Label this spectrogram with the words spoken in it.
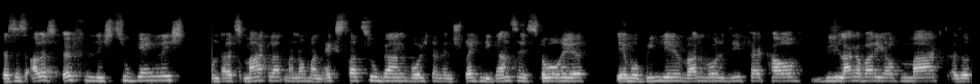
Das ist alles öffentlich zugänglich. Und als Makler hat man nochmal einen extra Zugang, wo ich dann entsprechend die ganze Historie der Immobilie, wann wurde sie verkauft, wie lange war die auf dem Markt. Also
